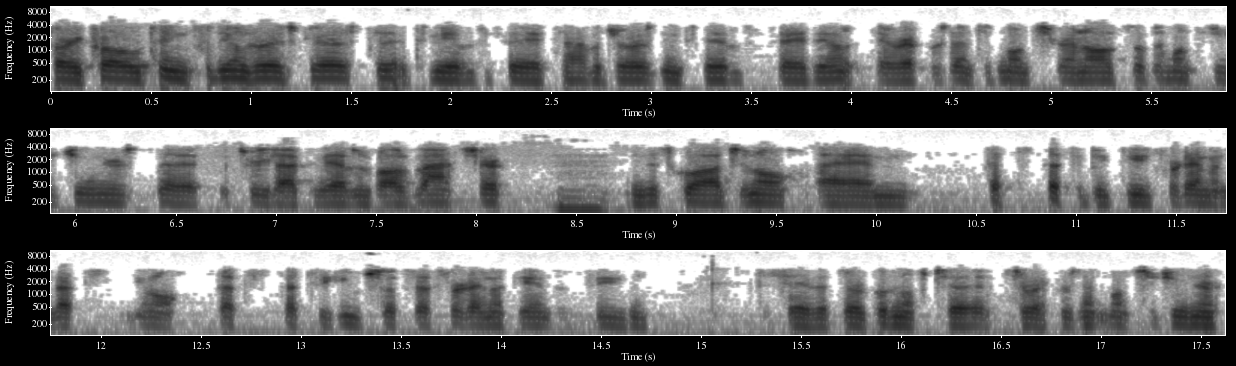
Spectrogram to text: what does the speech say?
very proud thing for the underage players to, to be able to say to have a jersey and to be able to say they, they represented Munster and also the Munster juniors, the, the three lads we had involved last year in the squad. You know, um, that's that's a big deal for them, and that's you know that's that's a huge success for them at the end of the season to say that they're good enough to, to represent Munster junior.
